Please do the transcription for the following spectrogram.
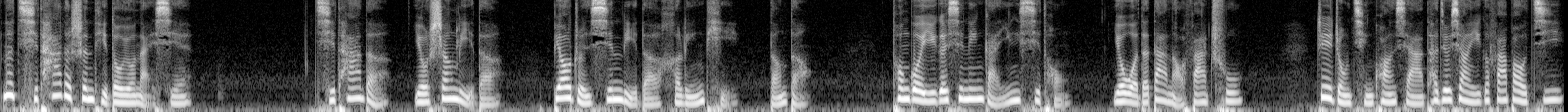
那其他的身体都有哪些？其他的。有生理的、标准心理的和灵体等等，通过一个心灵感应系统，由我的大脑发出。这种情况下，它就像一个发报机，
